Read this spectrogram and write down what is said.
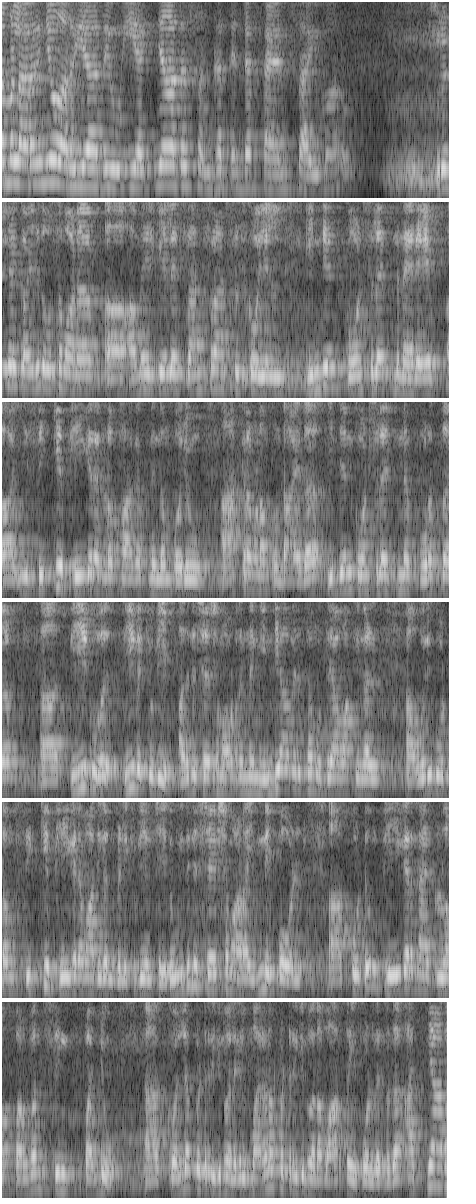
നമ്മൾ അറിഞ്ഞോ അറിയാതെയോ ഈ അജ്ഞാത സംഘത്തിന്റെ ഫാൻസായി മാറും. Thank you. സുരേഷ് കഴിഞ്ഞ ദിവസമാണ് അമേരിക്കയിലെ സാൻ ഫ്രാൻസിസ്കോയിൽ ഇന്ത്യൻ കോൺസുലേറ്റിന് നേരെ ഈ സിഖ് ഭീകരരുടെ ഭാഗത്ത് നിന്നും ഒരു ആക്രമണം ഉണ്ടായത്. ഇന്ത്യൻ കോൺസുലേറ്റിന് പുറത്ത് തീ തീ വെക്കുകയും അതിനുശേഷം അവിടെ നിന്നും ഇന്ത്യ വിരുദ്ധ മുദ്രാവാക്യങ്ങൾ ഒരു കൂട്ടം സിഖ് ഭീകരവാദികൾ വിളിക്കുകയും ചെയ്തു. ഇതിനുശേഷമാണ് ഇന്നിപ്പോൾ കൊടും ഭീകരനായിട്ടുള്ള പർവന്ത് സിംഗ് പന്നു കൊല്ലപ്പെട്ടിരിക്കുന്നു അല്ലെങ്കിൽ മരണപ്പെട്ടിരിക്കുന്നു എന്ന വാർത്ത ഇപ്പോൾ വരുന്നത്. അജ്ഞാത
